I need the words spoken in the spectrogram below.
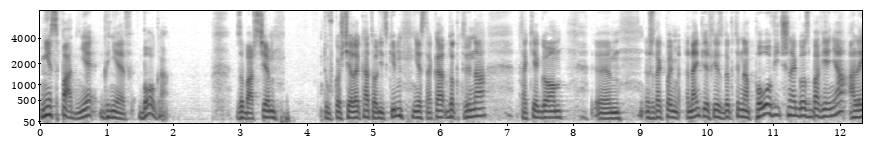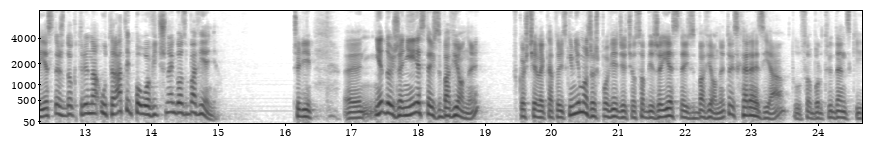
nie spadnie gniew Boga. Zobaczcie, tu w Kościele katolickim jest taka doktryna takiego, że tak powiem, najpierw jest doktryna połowicznego zbawienia, ale jest też doktryna utraty połowicznego zbawienia. Czyli e, nie dość, że nie jesteś zbawiony, w Kościele katolickim. Nie możesz powiedzieć o sobie, że jesteś zbawiony. To jest herezja. Tu Sobor Trydencki,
